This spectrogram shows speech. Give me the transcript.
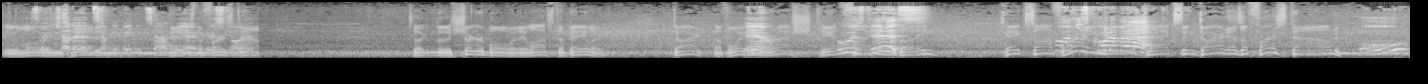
Who lowers So he tried to attempt to make the tackle. Yeah, the first down. Took him to the Sugar Bowl where they lost to Baylor. Dart avoided Damn. the rush. Can't Who is this? anybody. Takes off Who is this quarterback? now. Jackson Dart has a first down. Oh,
